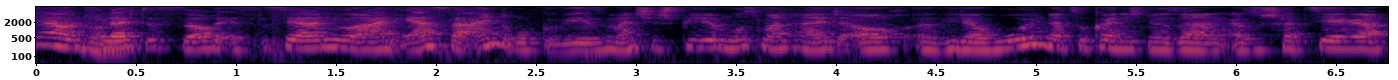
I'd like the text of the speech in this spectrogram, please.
Ja, und vielleicht ist es auch, es ist ja nur ein erster Eindruck gewesen. Manche Spiele muss man halt auch äh, wiederholen. Dazu kann ich nur sagen, also Schatzjäger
